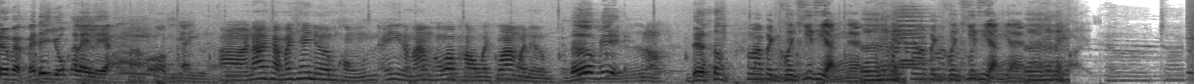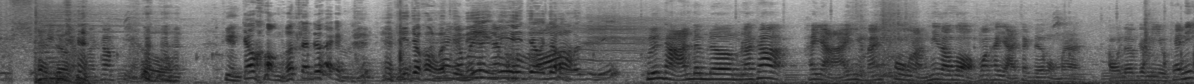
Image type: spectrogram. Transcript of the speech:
ดิมๆแบบไม่ได้ยกอะไรเลยอะขอบใหญ่อยู่แล้วอ่าน่าจะไม่ใช่เดิมของไอ้นี่ละมั้งเพราะว่าเผามันกว้างกว่าเดิม เดิมพี่เหรอเดิมเพราะมันเป็นคนขี้เถียงไงเออเพราะมันเป็นคนขี้เถียงไง เออที่เสียงมันชอบเสียง โอ้เถียงเจ้าของรถซะด้วย นี่เจ้าของรถอยู่นี่ไม่นี่ใช่เจ้าเจ้าของเจ้าของรถอยู่นี่พื้นฐานเดิมๆ แล้วก็ขยายเห็นไหมโครงหลังที่เราบอกว่าขยายจากเดิมออกมา ของเดิมจะมีอยู่แค่นี้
